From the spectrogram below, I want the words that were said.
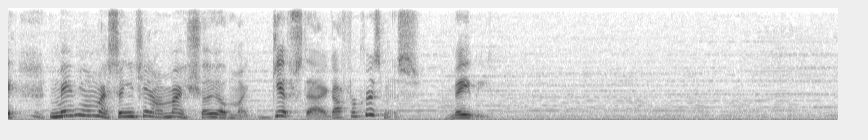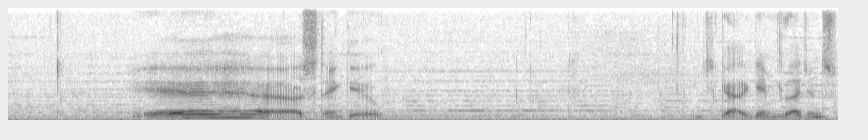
Hey, maybe on my second channel I might show you my gifts that I got for Christmas. Maybe. Yes, thank you. You gotta give me legends.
